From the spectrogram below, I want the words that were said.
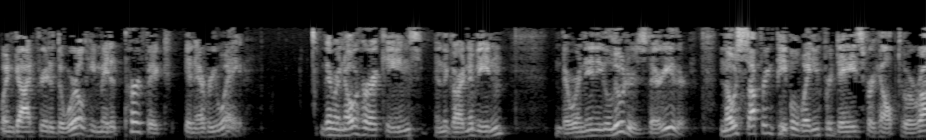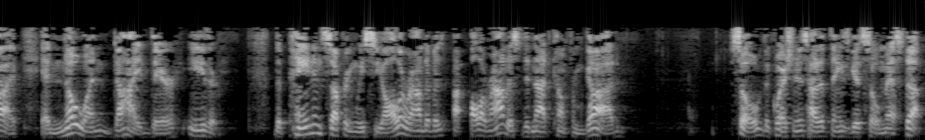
When God created the world, He made it perfect in every way. There were no hurricanes in the Garden of Eden. There weren't any looters there either. No suffering people waiting for days for help to arrive. And no one died there either. The pain and suffering we see all around, us, uh, all around us did not come from God. So the question is, how did things get so messed up?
